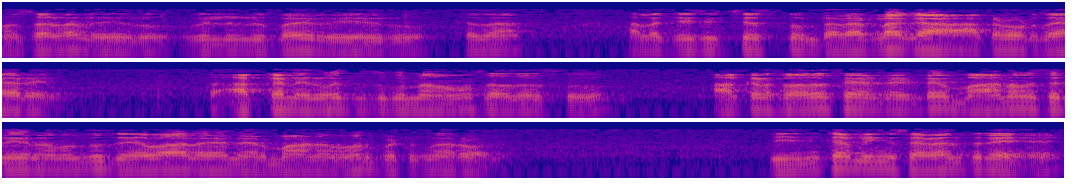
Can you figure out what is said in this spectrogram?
మసాలా వేరు వెల్లుల్లిపాయ వేరు కదా? అలా చేసి ఇచ్చేస్తూ ఉంటారు. అట్లాగా అక్కడ ఒకటి తయారైంది. అక్కడ నిర్వహించుకున్నాము సదస్సు. అక్కడ సదస్సు ఏంటంటే మానవ శరీరం ముందు దేవాలయ నిర్మాణం అని పెట్టుకున్నారు వాళ్ళు. The incoming seventh day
